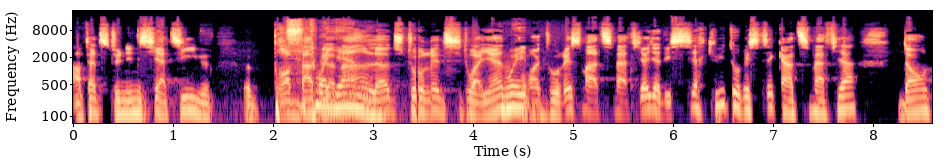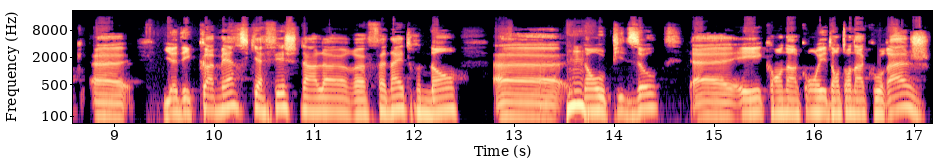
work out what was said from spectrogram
en fait, c'est une initiative euh, probablement Citoyenne. là du tourisme citoyenne Oui. pour un tourisme anti-mafia. Il y a des circuits touristiques anti-mafia, donc euh, il y a des commerces qui affichent dans leurs euh, fenêtres non euh, Hmm. non au pizzo euh, et qu'on en, et dont on encourage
